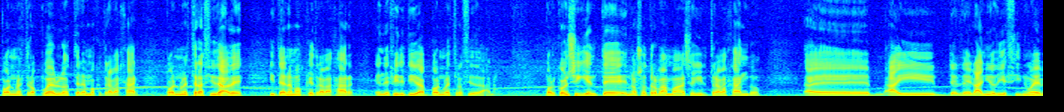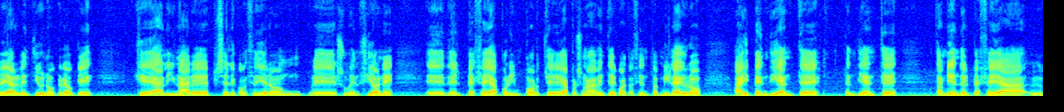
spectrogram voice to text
por nuestros pueblos, tenemos que trabajar por nuestras ciudades y tenemos que trabajar, en definitiva, por nuestros ciudadanos. Por consiguiente, nosotros vamos a seguir trabajando. Eh, hay desde el año 19 al 21 creo que que a Linares se le concedieron eh, subvenciones eh, del PFEA por importe aproximadamente de 400.000 euros. Hay pendientes, pendientes también del PFEA, eh,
